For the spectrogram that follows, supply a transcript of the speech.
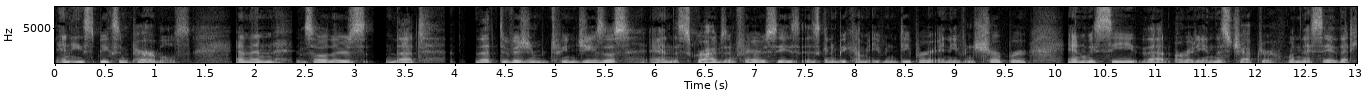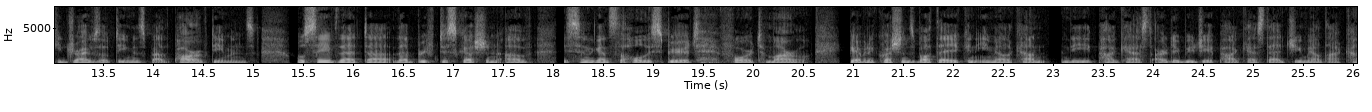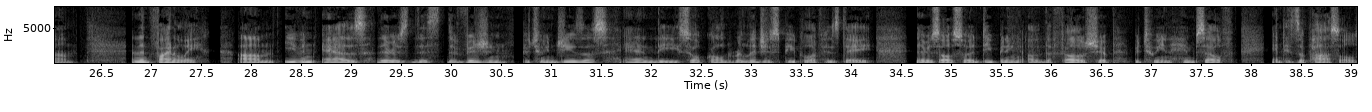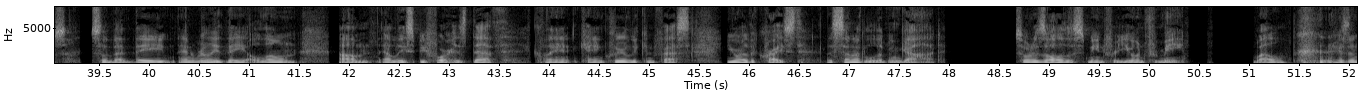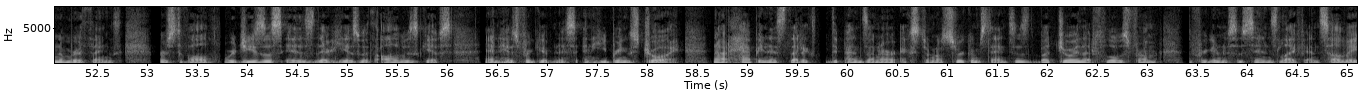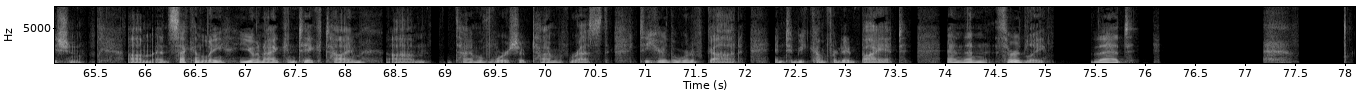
and he speaks in parables. And then, so there's that that division between Jesus and the scribes and Pharisees is going to become even deeper and even sharper. And we see that already in this chapter when they say that he drives out demons by the power of demons. We'll save that uh, that brief discussion of the sin against the Holy Spirit for tomorrow. If you have any questions about that, you can email the podcast, rwjpodcast at gmail.com. And then finally, um, even as there's this division between Jesus and the so called religious people of his day, there's also a deepening of the fellowship between himself and his apostles, so that they, and really they alone, um, at least before his death, can clearly confess, You are the Christ, the Son of the living God. So, what does all this mean for you and for me? Well, there's a number of things. First of all, where Jesus is, there he is with all of his gifts and his forgiveness, and he brings joy, not happiness that ex- depends on our external circumstances, but joy that flows from the forgiveness of sins, life, and salvation. Um, and secondly, you and I can take time, um, time of worship, time of rest, to hear the word of God and to be comforted by it. And then thirdly, that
